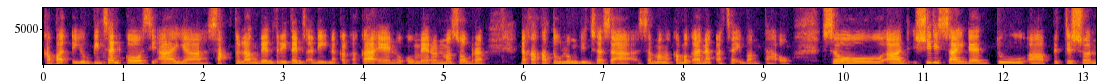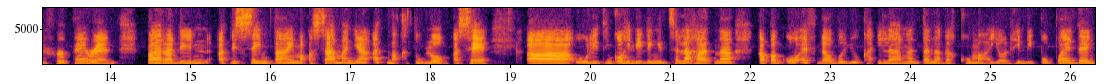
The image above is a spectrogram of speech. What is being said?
kapa yung pinsan ko, si Aya, sakto lang din, three times a day nakakakain o kung meron mang sobra, nakakatulong din siya sa, sa mga kamag-anak at sa ibang tao. So, uh, she decided to uh, petition her parent para din at the same time makasama niya at makatulong. Kasi uh, uulitin ko, hindi lingid sa lahat na kapag OFW, kailangan talaga kumayod. Hindi po pwedeng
